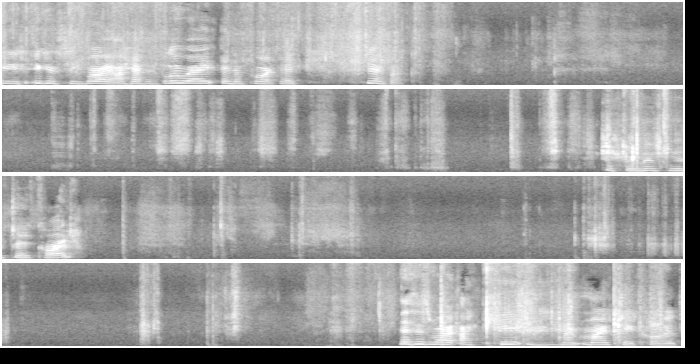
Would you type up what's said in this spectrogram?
You, can see why I have a Blu-ray and a 4K steelbook. Let's remove the J card. This is why I keep my, my J cards.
